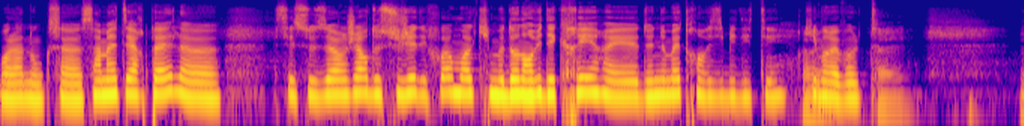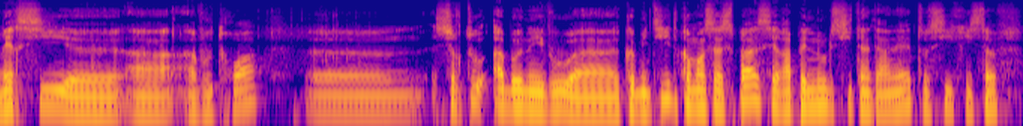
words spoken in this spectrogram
Voilà, donc ça, ça m'interpelle. euh, c'est ce genre de sujet, des fois, moi, qui me donne envie d'écrire et de nous mettre en visibilité, qui me révolte. Merci euh, à, à vous trois. Euh, surtout, abonnez-vous à Committed. Comment ça se passe? Et rappelle-nous le site internet aussi, Christophe.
